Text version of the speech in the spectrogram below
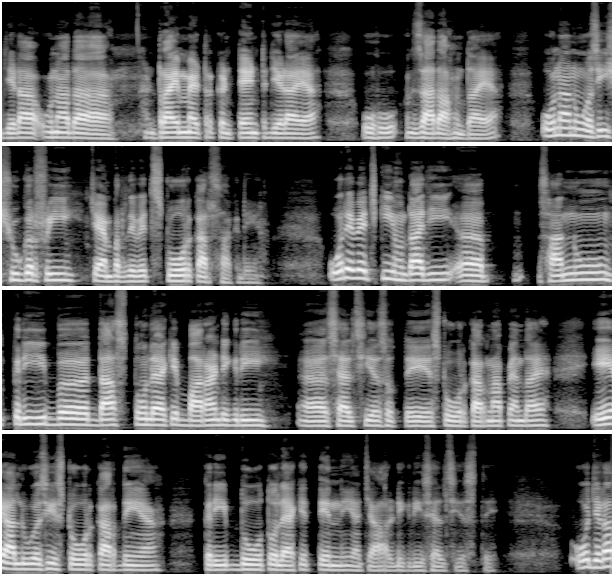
ਜਿਹੜਾ ਉਹਨਾਂ ਦਾ ਡਰਾਈ ਮੈਟਰ ਕੰਟੈਂਟ ਜਿਹੜਾ ਆ, ਉਹ ਜ਼ਿਆਦਾ ਹੁੰਦਾ ਆ। ਉਹਨਾਂ ਨੂੰ ਅਸੀਂ ਸ਼ੂਗਰ ਫ੍ਰੀ ਚੈਂਬਰ ਦੇ ਵਿੱਚ ਸਟੋਰ ਕਰ ਸਕਦੇ ਹਾਂ। ਉਹਦੇ ਵਿੱਚ ਕੀ ਹੁੰਦਾ ਜੀ ਸਾਨੂੰ ਕਰੀਬ 10 ਤੋਂ ਲੈ ਕੇ 12 ਡਿਗਰੀ ਸੈਲਸੀਅਸ ਉੱਤੇ ਸਟੋਰ ਕਰਨਾ ਪੈਂਦਾ ਹੈ। ਇਹ ਆਲੂ ਅਸੀਂ ਸਟੋਰ ਕਰਦੇ ਹਾਂ ਕਰੀਬ 2 ਤੋਂ ਲੈ ਕੇ 3 ਜਾਂ 4 ਡਿਗਰੀ ਸੈਲਸੀਅਸ ਤੇ। ਉਹ ਜਿਹੜਾ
